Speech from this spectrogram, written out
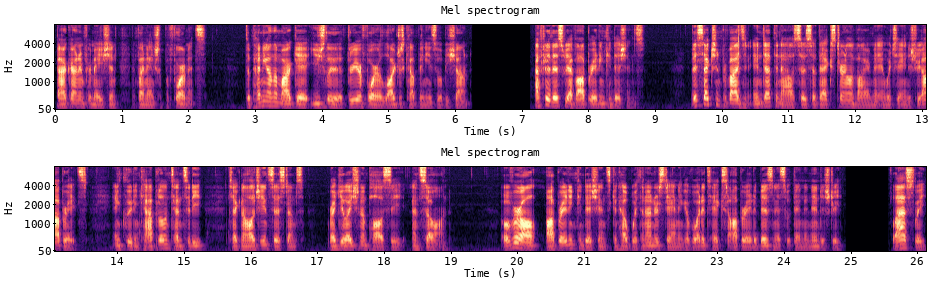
background information, and financial performance. Depending on the market, usually the three or four largest companies will be shown. After this, we have operating conditions. This section provides an in depth analysis of the external environment in which the industry operates, including capital intensity, technology and systems, regulation and policy, and so on. Overall, operating conditions can help with an understanding of what it takes to operate a business within an industry. Lastly,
